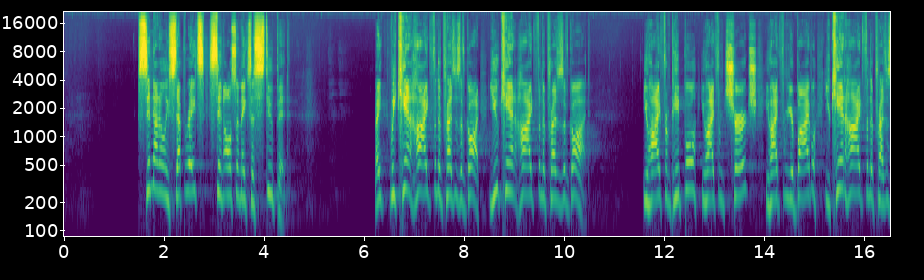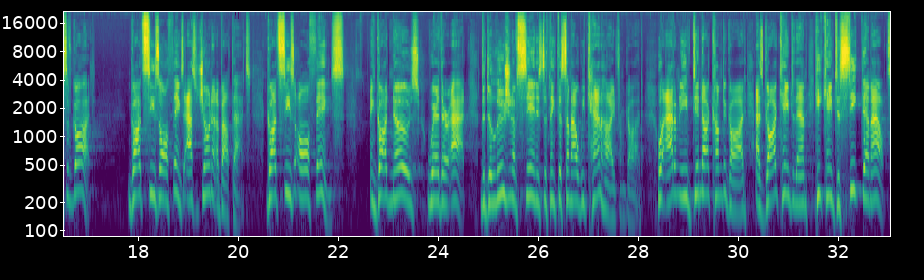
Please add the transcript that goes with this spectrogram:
Sin not only separates, sin also makes us stupid. Right? We can't hide from the presence of God. You can't hide from the presence of God. You hide from people, you hide from church, you hide from your Bible. You can't hide from the presence of God. God sees all things. Ask Jonah about that. God sees all things. And God knows where they're at. The delusion of sin is to think that somehow we can hide from God. Well, Adam and Eve did not come to God. As God came to them, He came to seek them out.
